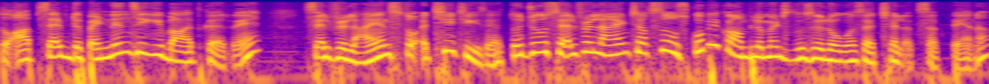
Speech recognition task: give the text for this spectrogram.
तो आप सेल्फ डिपेंडेंसी की बात कर रहे हैं सेल्फ रिलायंस तो अच्छी चीज़ है। तो जो सेल्फ रिलायंट शख्स है, उसको भी कॉम्प्लीमेंट्स दूसरे लोगों से अच्छे लग सकते हैं ना?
